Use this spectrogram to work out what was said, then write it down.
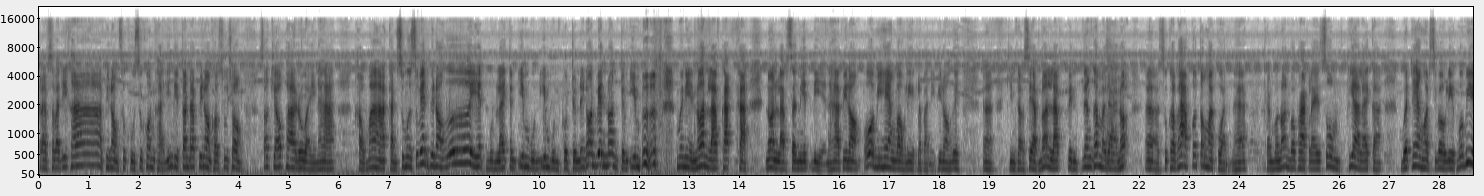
กราบสวัสดีค่ะ พี่น้องสุขุสุคนค่ะยินดีต้อนรับพี่น้องเขาสู่ช่องซอเขียวพารวยนะคะ เขามาหากันสุมือสุเว้นพี่น้องเอ้ยเฮ็ดบุญไรจนอิ่มบุญอิ่มบุญกดจนได้นอนเว้นนอนจนอิ่มเมื่อนี้นอนหลับคักค่ะ นอนหลับสนิทดีนะคะ พี่น้องโอ้มีแห้งเว้าเรียกละบาดนี้พี่น้องเอ้ยอ่ากินข้าวแซ่บนอนหลับเป็นเรื่องธรรมดาเนาะสุขภาพก็ต้องมาก่อนนะคะ กันบ่นอนบ่พักไรส้มเพลียไรกะเบิดแห้งฮอดสิเว้าเรียกบ่มี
